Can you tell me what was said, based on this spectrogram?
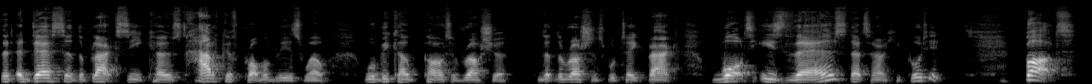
that Odessa, the Black Sea coast, Kharkov probably as well, will become part of Russia, that the Russians will take back what is theirs. That's how he put it. But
